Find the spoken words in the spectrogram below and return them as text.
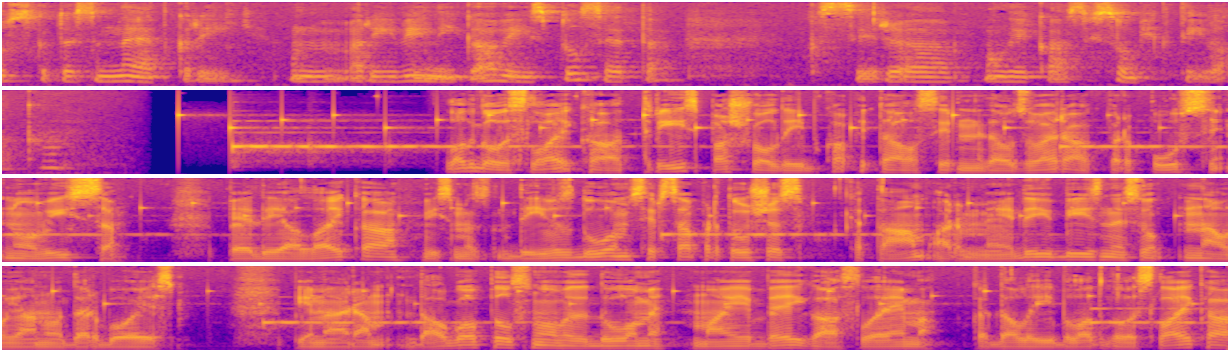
uzskatām, esam neatkarīgi. Un arī vienīgā avīze pilsētā, kas ir, man liekas, visobjektīvākā. Latvijas laikā trīs pašvaldību kapitāls ir nedaudz vairāk par pusi no visa. Pēdējā laikā vismaz divas domas ir sapratušas, ka tām ar mediju biznesu nav jānodarbojas. Piemēram, Daugopils novada dome maija beigās lēma, ka dalība Latvijas laikā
